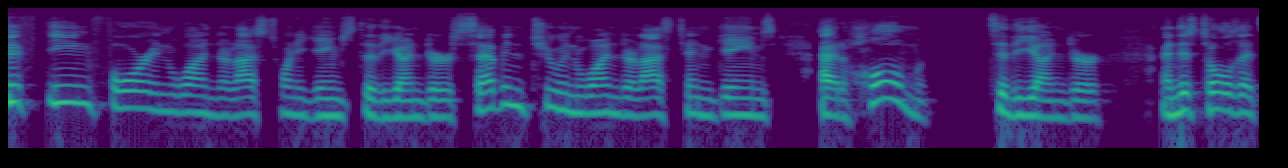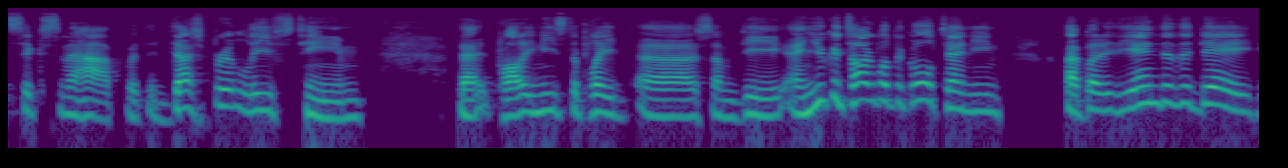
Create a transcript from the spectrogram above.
15 4 and 1 their last 20 games to the under, 7 2 and 1 their last 10 games at home to the under, and this totals at six and a half with a desperate Leafs team that probably needs to play uh, some D. And you can talk about the goaltending, uh, but at the end of the day,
